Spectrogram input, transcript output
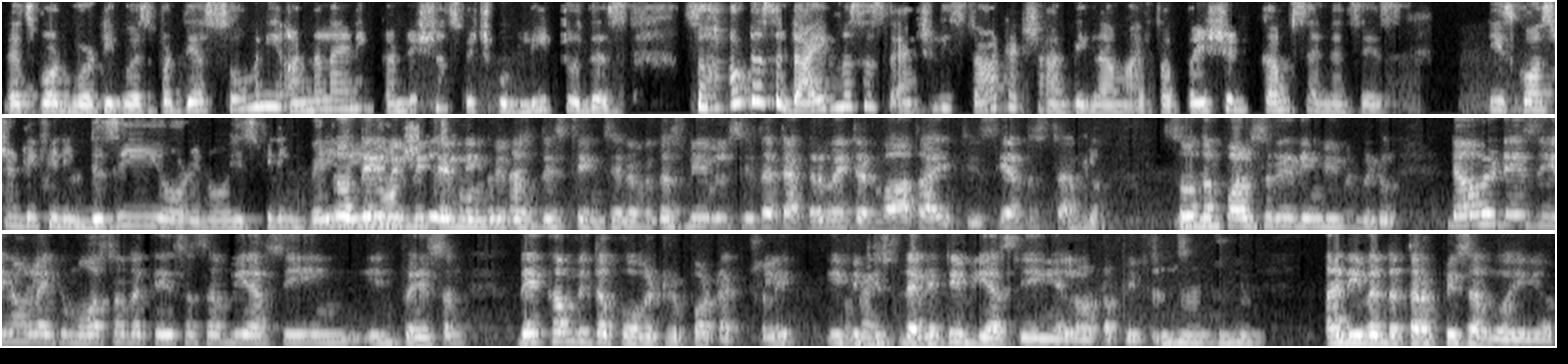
That's what vertigo is. But there are so many underlying conditions which could lead to this. So, how does the diagnosis actually start at Santhigram? If a patient comes in and says he's constantly feeling dizzy or you know he's feeling very, So very they will be telling because these things, you know, because we will see that aggravated vata it is. You understand? Okay. no? So the Mhm. pulse reading we will be doing. Nowadays, you know, like most of the cases that we are seeing in person, they come with the COVID report actually. If it Right. is negative, we are seeing a lot of patients. Mhm, mhm. and even the therapies are going on.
